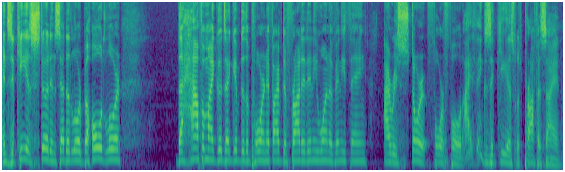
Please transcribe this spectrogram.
And Zacchaeus stood and said to the Lord, Behold, Lord, the half of my goods I give to the poor, and if I've defrauded anyone of anything, I restore it fourfold. I think Zacchaeus was prophesying.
